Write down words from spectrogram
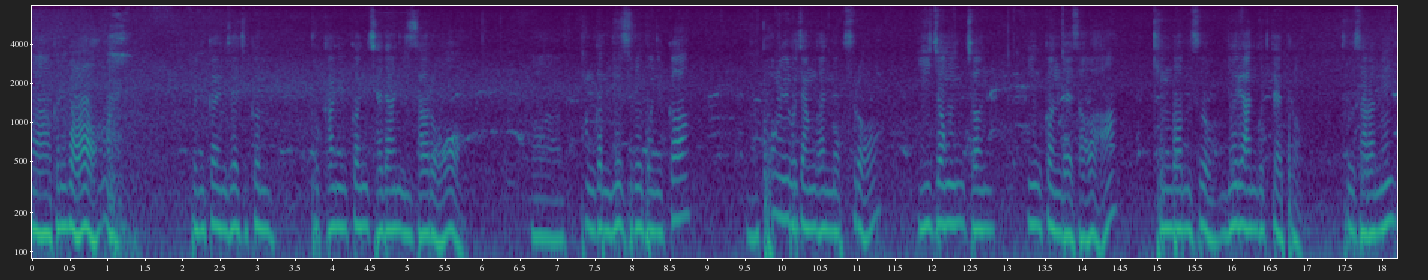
아 그리고 보니까 이제 지금 북한인권 재단 이사로 어, 방금 뉴스를 보니까 어, 통일부 장관 몫으로 이정은 전 인권대사와 김범수 미래한국 대표 두 사람이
